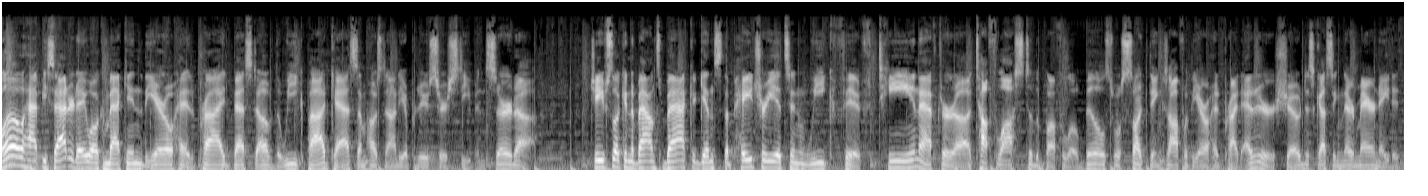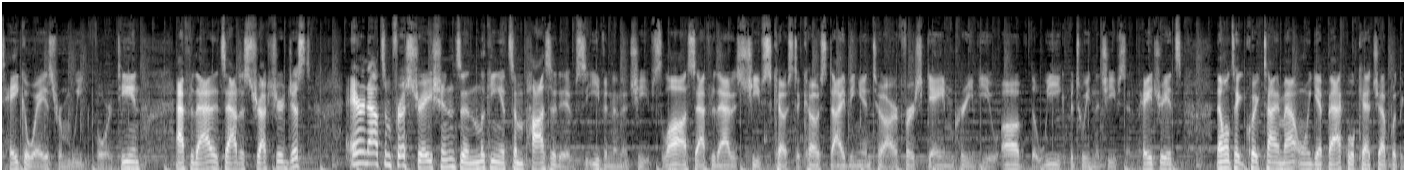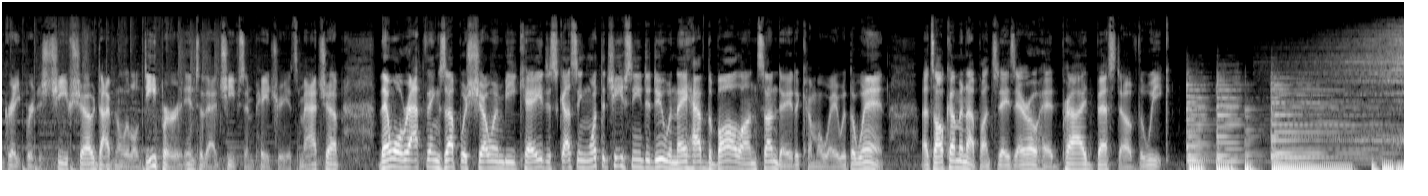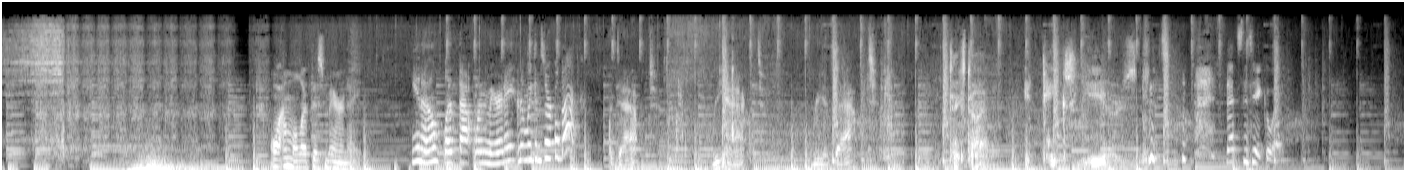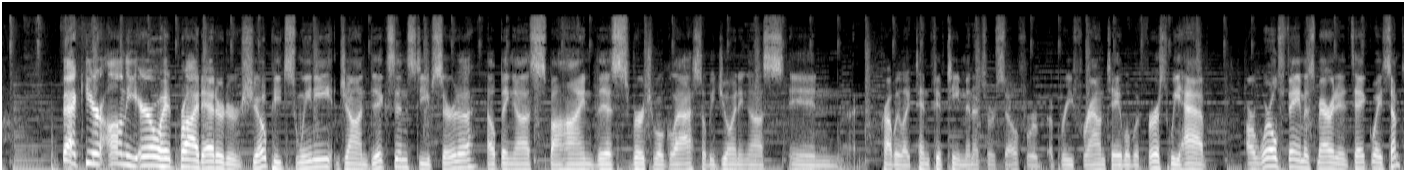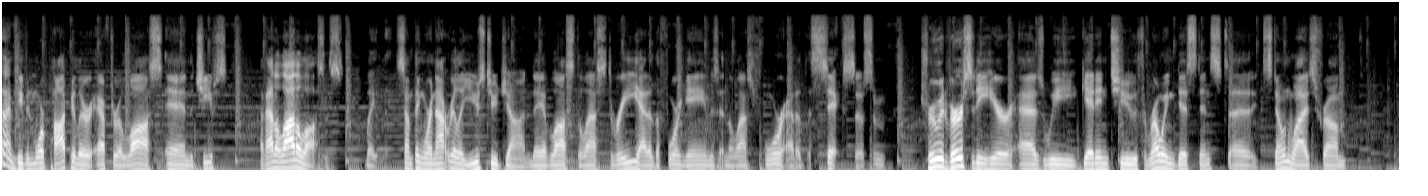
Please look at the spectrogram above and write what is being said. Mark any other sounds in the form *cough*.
Hello, happy Saturday. Welcome back into the Arrowhead Pride Best of the Week podcast. I'm host and audio producer Steven Serta. Chiefs looking to bounce back against the Patriots in week 15 after a tough loss to the Buffalo Bills. We'll start things off with the Arrowhead Pride Editor Show discussing their marinated takeaways from week 14. After that, it's out of structure, just airing out some frustrations and looking at some positives, even in a Chiefs loss. After that is Chiefs Coast to Coast, diving into our first game preview of the week between the Chiefs and Patriots. Then we'll take a quick time out. When we get back, we'll catch up with the Great British Chiefs Show, diving a little deeper into that Chiefs and Patriots matchup. Then we'll wrap things up with Show and BK discussing what the Chiefs need to do when they have the ball on Sunday to come away with the win. That's all coming up on today's Arrowhead Pride Best of the Week. Well, I'm gonna let this marinate. You know, let that one marinate and then we can circle back. Adapt, react, readapt. It takes time. It takes years. *laughs* That's the takeaway. Back here on the Arrowhead Pride Editors Show, Pete Sweeney, John Dixon, Steve Serta helping us behind this virtual glass. He'll be joining us in probably like 10, 15 minutes or so for a brief roundtable. But first, we have our world famous marinated takeaway, sometimes even more popular after a loss. And the Chiefs have had a lot of losses lately, something we're not really used to, John. They have lost the last three out of the four games and the last four out of the six. So, some true adversity here as we get into throwing distance, uh, stonewise from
